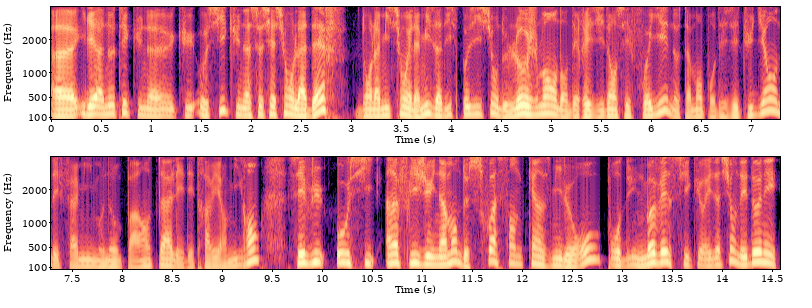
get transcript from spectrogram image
Euh, il est à noter qu'une, aussi qu'une association, l'ADEF, dont la mission est la mise à disposition de logements dans des résidences et foyers, notamment pour des étudiants, des familles monoparentales et des travailleurs migrants, s'est vu aussi infliger une amende de 75 000 euros pour une mauvaise sécurisation des données.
